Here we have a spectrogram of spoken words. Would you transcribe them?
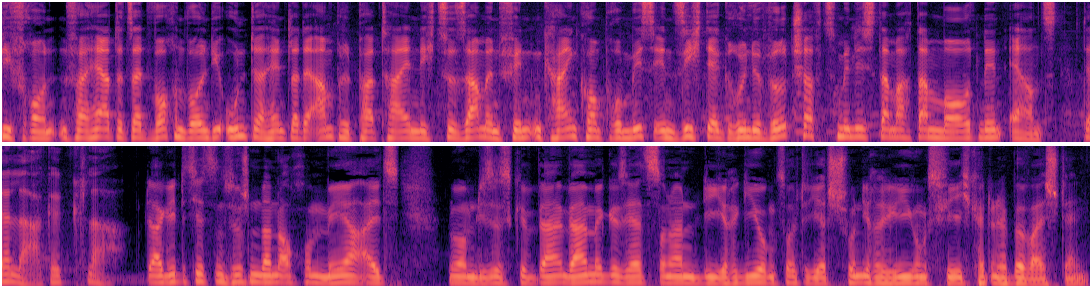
Die Fronten verhärtet. Seit Wochen wollen die Unterhändler der Ampelparteien nicht zusammenfinden. Kein Kompromiss in Sicht. Der grüne Wirtschaftsminister macht am Morgen den Ernst der Lage klar. Da geht es jetzt inzwischen dann auch um mehr als nur um dieses Wärmegesetz, sondern die Regierung sollte jetzt schon ihre Regierungsfähigkeit unter Beweis stellen.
